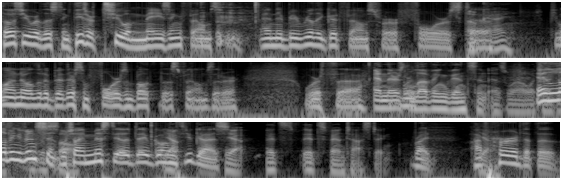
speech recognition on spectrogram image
Those of you who are listening, these are two amazing films, and they'd be really good films for fours to. Okay. If you want to know a little bit, there's some fours in both of those films that are worth. Uh, And there's worth- Loving Vincent as well. which I and just- Loving just Vincent, which. I missed the other day going Yeah. with you guys. Yeah, it's it's fantastic. Right. I've Yeah. heard that the.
